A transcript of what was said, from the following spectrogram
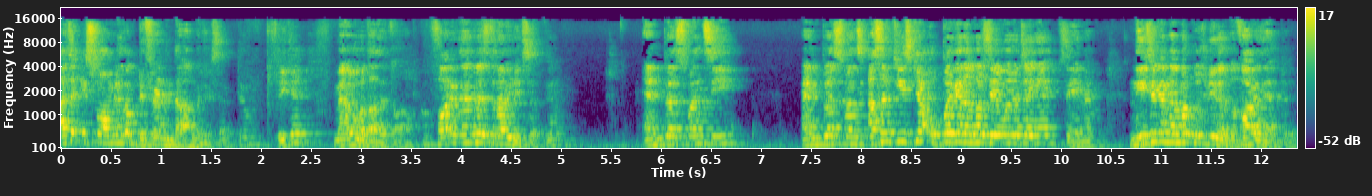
अच्छा इस फॉर्मुले को डिफरेंट अंदाज में लिख सकते हो। ठीक है? मैं वो बता देता हूँ आपको। फॉर एग्ज़ाम्पल इस तरह भी लिख सकते हो। N plus one C n plus one C असल चीज़ क्या? ऊपर के नंबर सेम होने चाहिए। सेम है। नीचे का नंबर कुछ भी कर दो for example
